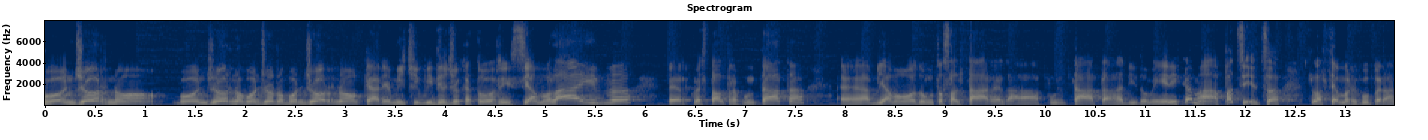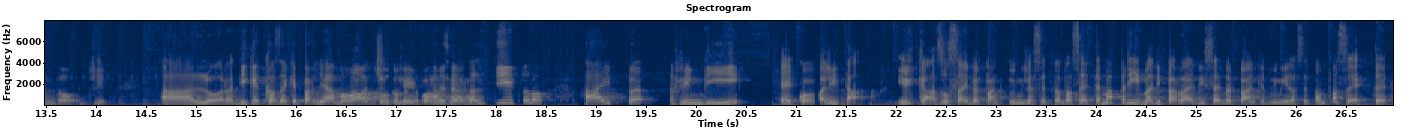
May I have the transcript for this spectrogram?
Buongiorno, buongiorno, buongiorno, buongiorno cari amici videogiocatori. Siamo live per quest'altra puntata. Eh, abbiamo dovuto saltare la puntata di domenica, ma pazienza, la stiamo recuperando oggi. Allora, di che cosa è che parliamo Ciao oggi? tutti, Come potete vedere dal titolo, hype, rinvii e qualità. Il caso Cyberpunk 2077. Ma prima di parlare di Cyberpunk 2077,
